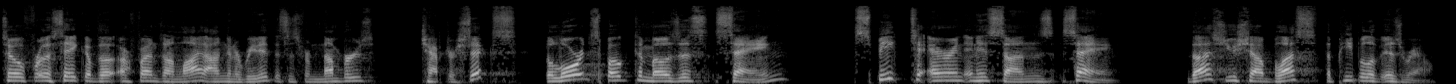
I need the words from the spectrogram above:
So, for the sake of the, our friends online, I'm going to read it. This is from Numbers chapter 6. The Lord spoke to Moses, saying, Speak to Aaron and his sons, saying, Thus you shall bless the people of Israel.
